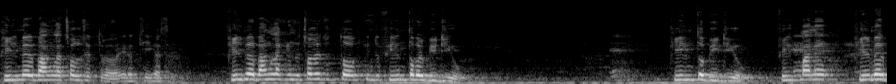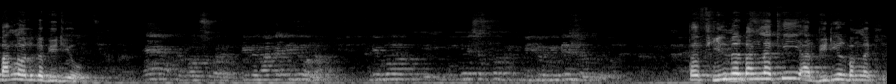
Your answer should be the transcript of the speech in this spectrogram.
ফিল্মের বাংলা চলচ্চিত্র এটা ঠিক আছে। ফিল্মের বাংলা কিন্তু চলচ্চিত্র কিন্তু ফিল্ম তো আবার ভিডিও। হ্যাঁ? ফিল্ম তো ভিডিও। ফিল্ম মানে ফিল্মের বাংলা হলো ভিডিও। হ্যাঁ তাই ফিল্মের বাংলা কি আর ভিডিওর বাংলা কি?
